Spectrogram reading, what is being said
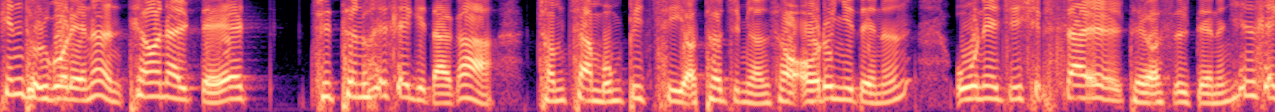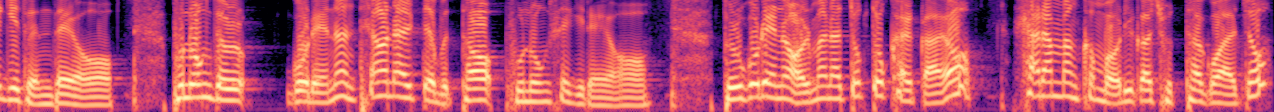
흰 돌고래는 태어날 때 짙은 회색이다가 점차 몸빛이 옅어지면서 어른이 되는 5 내지 10살 되었을 때는 흰색이 된대요. 분홍 돌고래는 태어날 때부터 분홍색이래요. 돌고래는 얼마나 똑똑할까요? 사람만큼 머리가 좋다고 하죠.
